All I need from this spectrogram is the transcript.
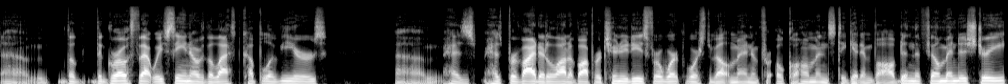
Um, the, the growth that we've seen over the last couple of years um, has has provided a lot of opportunities for workforce development and for Oklahomans to get involved in the film industry.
